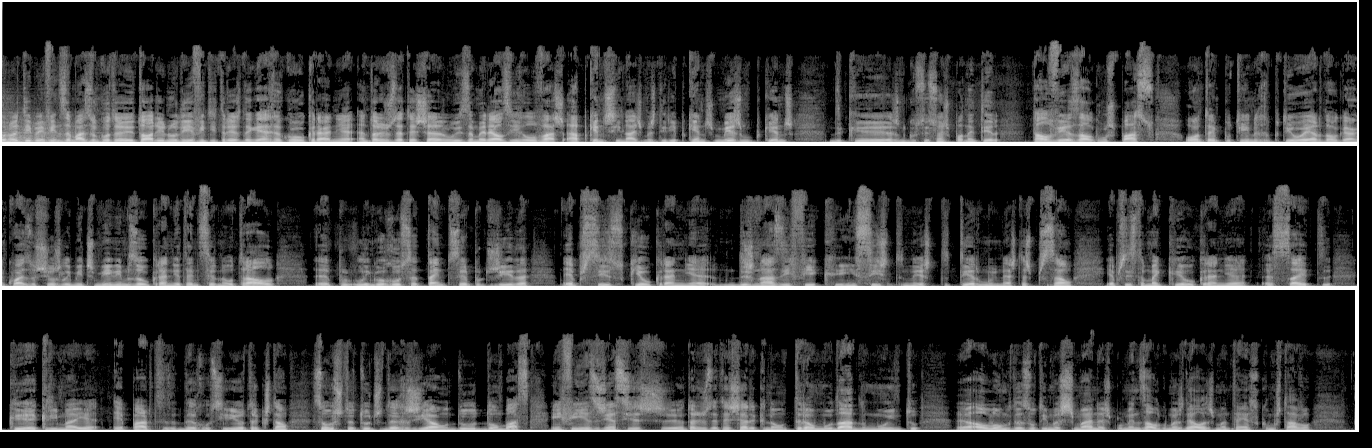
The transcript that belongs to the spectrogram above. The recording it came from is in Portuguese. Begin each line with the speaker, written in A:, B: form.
A: Boa noite e bem-vindos a mais um contraditório. No dia 23 da guerra com a Ucrânia, António José Teixeira, Luísa Meireles e Relevaz, há pequenos sinais, mas diria pequenos, mesmo pequenos, de que as negociações podem ter talvez algum espaço. Ontem Putin repetiu a Erdogan quais os seus limites mínimos. A Ucrânia tem de ser neutral a língua russa tem de ser protegida. É preciso que a Ucrânia desnazifique, insiste neste termo e nesta expressão. É preciso também que a Ucrânia aceite que a Crimeia é parte da Rússia. E outra questão são os estatutos da região do Donbass. Enfim, exigências, António José Teixeira, que não terão mudado muito uh, ao longo das últimas semanas, pelo menos algumas delas mantêm-se como estavam.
